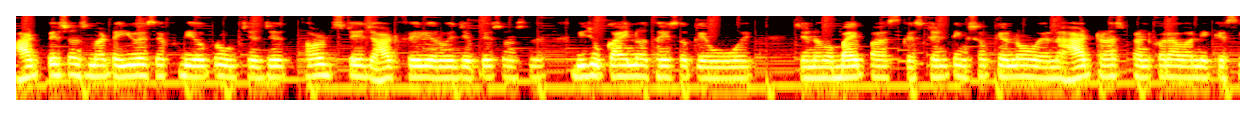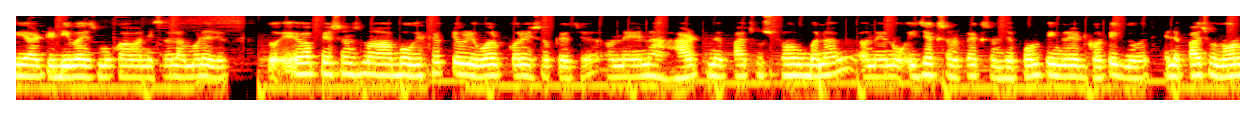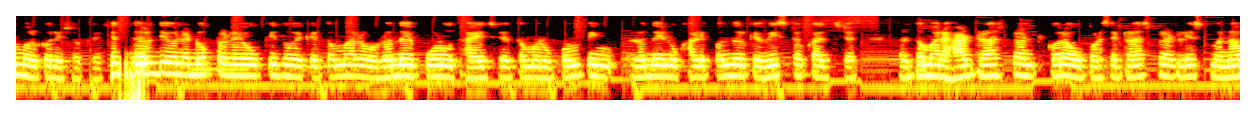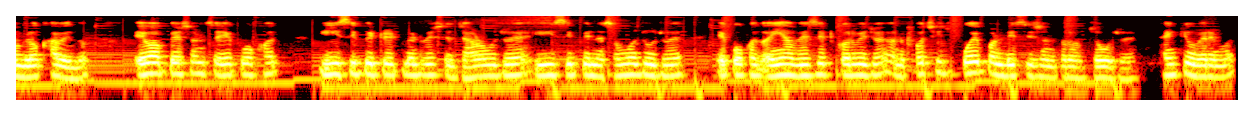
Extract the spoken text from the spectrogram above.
heart patients માટે યુએસએફડી અપ્રુવ છે, જે થર્ડ સ્ટેજ હાર્ટ ફેલિયર હોય જે પેશન્ટ્સને બીજું કાંઈ ન થઈ શકે એવું હોય, જેનામાં બાયપાસ કે સ્ટેન્ટિંગ શક્ય ન હોય અને હાર્ટ ટ્રાન્સપ્લાન્ટ કરાવવાની કે સીઆરટી ડિવાઇસ મુકાવવાની સલાહ મળે છે તો એવા પેશન્ટ્સમાં આ બહુ ઇફેક્ટિવલી વર્ક કરી શકે છે અને એના હાર્ટને પાછું સ્ટ્રોંગ બનાવે અને એનું ઇજેક્શન ફ્રેક્શન જે પમ્પિંગ રેટ ઘટી ગયો હોય, એને પાછું નોર્મલ કરી શકે છે. દર્દીઓને ડૉક્ટરે એવું કીધું હોય કે તમારું હૃદય પોળું થાય છે, તમારું પમ્પિંગ હૃદયનું ખાલી પંદર કે વીસ ટકા જ છે, અને તમારે હાર્ટ ટ્રાન્સપ્લાન્ટ કરાવવું પડશે ટ્રાન્સપ્લાન્ટ લિસ્ટમાં નામ લખાવી દો. એવા પેશન્ટ્સે એક વખત ઈસીપી ટ્રીટમેન્ટ વિશે જાણવું જોઈએ ઈસીપીને સમજવું જોઈએ એક વખત અહીંયા વિઝિટ કરવી જોઈએ અને પછી જ કોઈ પણ ડિસિઝન તરફ જવું જોઈએ. Thank you very much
